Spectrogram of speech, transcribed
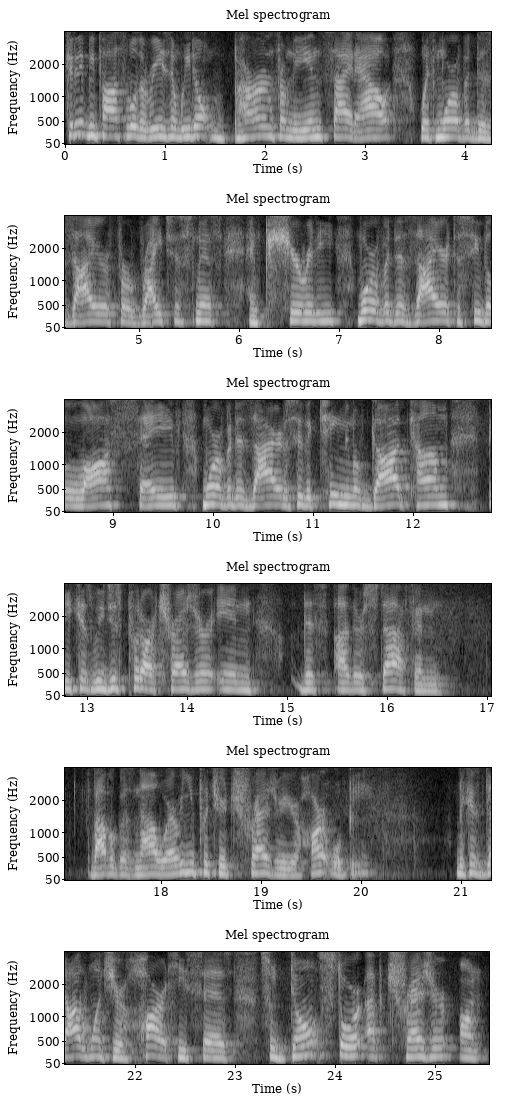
Could it be possible the reason we don't burn from the inside out with more of a desire for righteousness and purity, more of a desire to see the lost saved, more of a desire to see the kingdom of God come because we just put our treasure in this other stuff. And the Bible goes, now wherever you put your treasure, your heart will be. Because God wants your heart, He says, so don't store up treasure on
